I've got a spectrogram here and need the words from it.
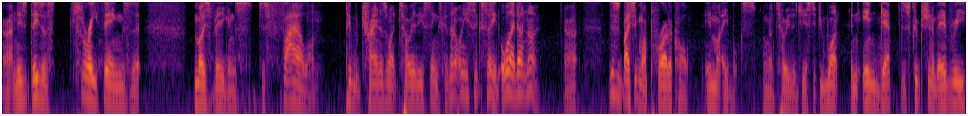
All right, and these these are three things that most vegans just fail on. People, trainers won't tell you these things because they don't want you to succeed or they don't know. All right, this is basically my protocol in my ebooks. I'm going to tell you the gist. If you want an in-depth description of every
